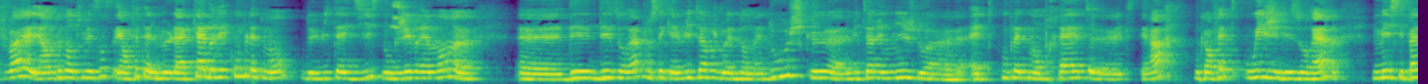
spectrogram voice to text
tu vois, elle est un peu dans tous les sens. Et en fait, elle me l'a cadré complètement de 8 à 10. Donc j'ai vraiment euh, des, horaires, je sais qu'à 8h je dois être dans ma douche, qu'à 8h30 je dois euh, être complètement prête, euh, etc. Donc en fait, oui, j'ai des horaires, mais c'est pas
